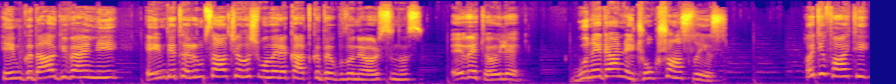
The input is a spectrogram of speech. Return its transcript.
hem gıda güvenliği, hem de tarımsal çalışmalara katkıda bulunuyorsunuz. Evet öyle. Bu nedenle çok şanslıyız. Hadi Fatih,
